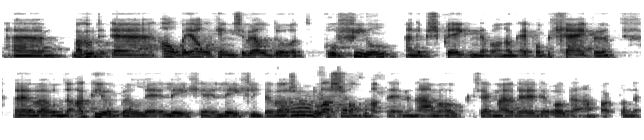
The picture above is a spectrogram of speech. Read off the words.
Ehm, maar goed, uh, al bij al ging ze wel door het profiel en de bespreking daarvan ook echt wel begrijpen uh, waarom de accu ook wel leeg, leeg liep en waar ze ook oh, last van had. met name ook zeg maar, de, de rode aanpak van de,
